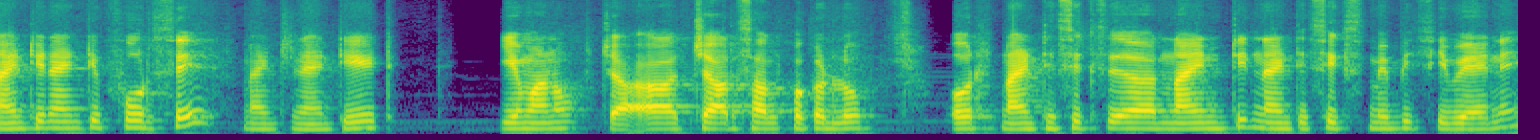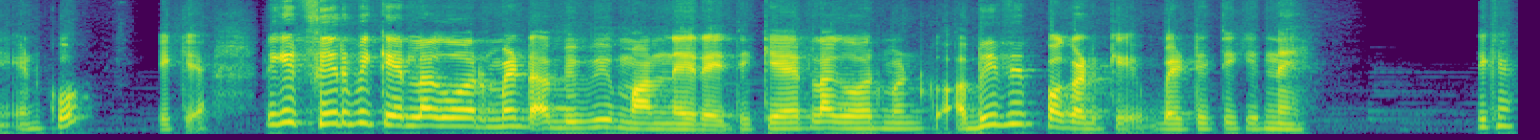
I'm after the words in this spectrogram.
1994 से 1998 ये मानो चा, चार साल पकड़ लो। और 96 1996 में भी सीबीआई ने इनको ये किया। लेकिन फिर भी केरला गवर्नमेंट अभी भी मान नहीं रही थी। केरला गवर्नमेंट को अभी भी पकड़ के बैठी थी कि नहीं। ठीक है?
